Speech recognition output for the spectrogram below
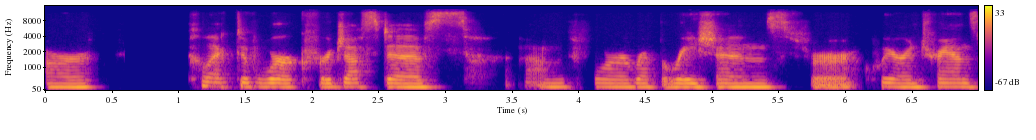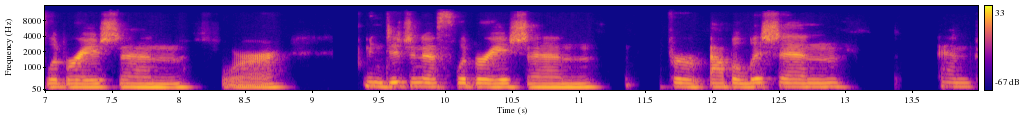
our collective work for justice um, for reparations for queer and trans liberation for indigenous liberation for abolition and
